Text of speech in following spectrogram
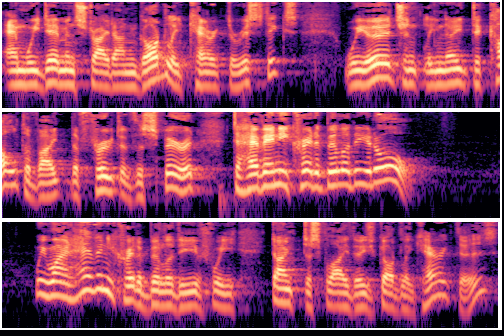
and we demonstrate ungodly characteristics. We urgently need to cultivate the fruit of the Spirit to have any credibility at all. We won't have any credibility if we don't display these godly characters,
